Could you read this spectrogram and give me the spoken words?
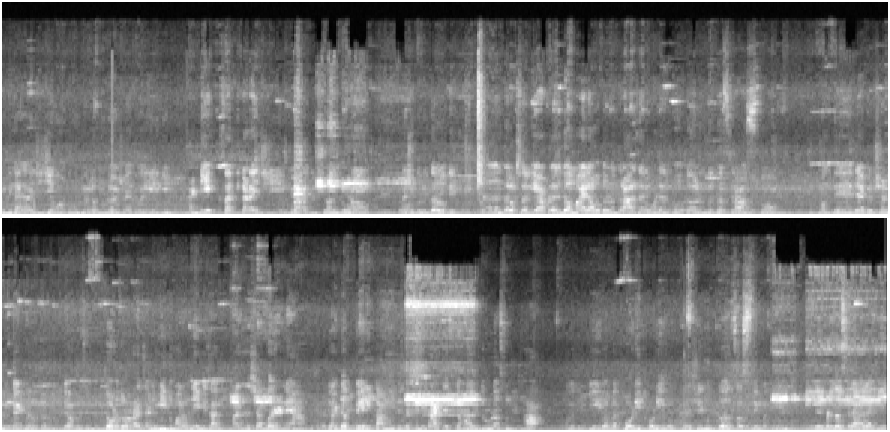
पूर्वी काय करायची? जेवण करून ठेवलं मुलं शाळेत वगैरे गेली की भांडी एकसारखी काढायची किंवा एका दिवशी हंतरुणं अशी पूर्वी करत होते. पण नंतर लक्षात की आपल्याला दमायला होतं नंतर आजारी पडल्यासारखं होतं नंतर दसरा असतो. मग ते त्यापेक्षा मी काय ठरवलं तेव्हापासून थोडं थोडं काढायचं. आणि मी तुम्हाला नेहमी सांगते माझ्या जशा बरण्या किंवा डब्बे रिकामी होते तसे मी काढते तर हंतरुणं सुद्धा होती की बाबा थोडी थोडी अशी दुखतच असते मध्ये ते पण दसरा आला की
